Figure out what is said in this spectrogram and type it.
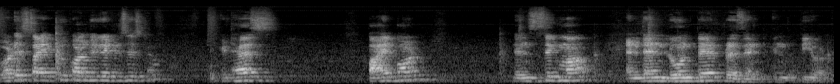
What is type 2 conjugated system? It has pi bond, then sigma, and then lone pair present in the p orbital.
